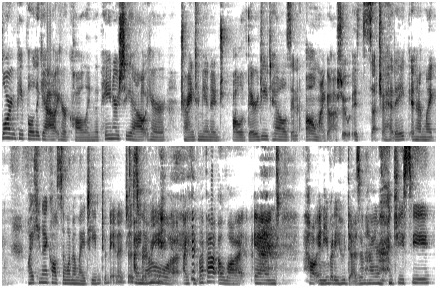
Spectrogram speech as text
flooring people to get out here, calling the painters to get out here, trying to manage all of their details. And oh my gosh, it, it's such a headache. And I'm like, why can't I call someone on my team to manage this I for know. me? I think about that a lot. And how anybody who doesn't hire a GC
